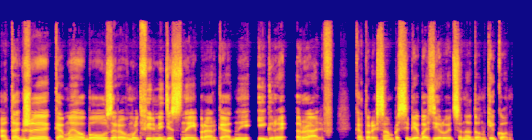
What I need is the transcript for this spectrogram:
а также камео Боузера в мультфильме Disney про аркадные игры «Ральф», который сам по себе базируется на Donkey Kong.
